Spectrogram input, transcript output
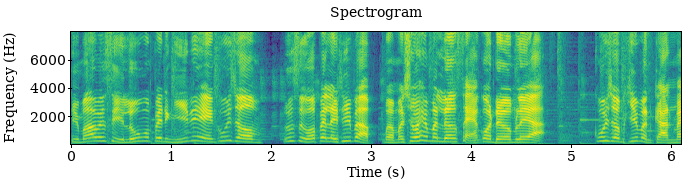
หิมะเป็นสีรุ้งมันเป็นอย่างนี้นี่เองคุณผู้ชม รู้สึกว่าเป็นอะไรที่แบบเหมือนมาช่วยให้มันเรืองแสงกว่าเดิมเลยอะ คุณผู้ชมคิดเหมือนกันไหม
